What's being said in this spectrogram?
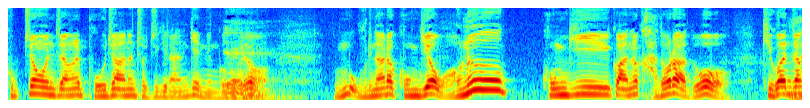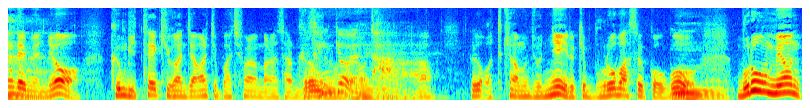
국정원장을 보좌하는 조직이라는 게 있는 거고요. 예. 음, 우리나라 공기업 어느 공기관을 가더라도 기관장 아. 되면요. 그 밑에 기관장을 뒷받침할 만한 사람들이 그럼요. 생겨요, 예. 다. 그 어떻게 하면 좋니? 이렇게 물어봤을 거고 음. 물어보면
